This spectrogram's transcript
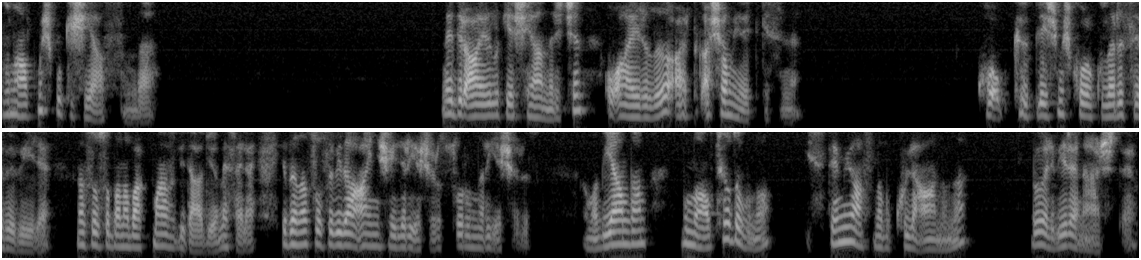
bunaltmış bu kişiyi aslında. Nedir ayrılık yaşayanlar için? O ayrılığı artık aşamıyor etkisini. Kökleşmiş korkuları sebebiyle. Nasıl olsa bana bakmaz bir daha diyor mesela. Ya da nasıl olsa bir daha aynı şeyleri yaşarız, sorunları yaşarız. Ama bir yandan bunaltıyor da bunu. İstemiyor aslında bu kule anını. Böyle bir enerjide.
